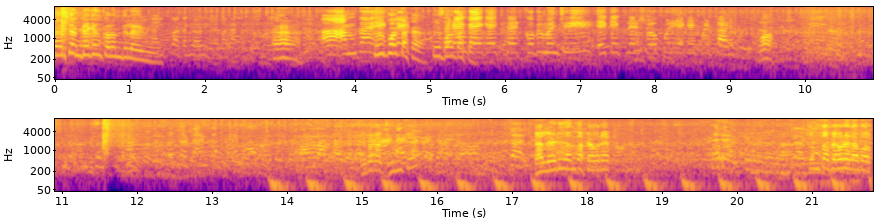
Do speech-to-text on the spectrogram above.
दर्शन. बेगीन करून दिलंय मी. आमका तुम्ही एक तुम्ही सगळ्यांका. एक एक प्लेट कोबी मंचुरी एक एक प्लेट शेवपुरी एक एक प्लेट पाणीपुरी. वा. हे बघा झुमके. चल ह्या लेडीजांचा फेवरेट तुमचा फेवरेट आहे बघ.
